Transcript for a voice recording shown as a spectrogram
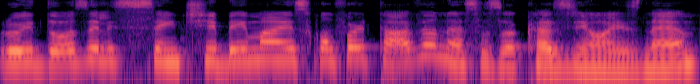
o idoso ele se sentir bem mais confortável nessas ocasiões, né?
